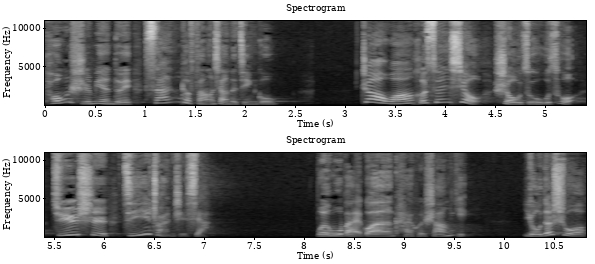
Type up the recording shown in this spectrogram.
同时面对三个方向的进攻，赵王和孙秀手足无措，局势急转直下。文武百官开会商议，有的说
